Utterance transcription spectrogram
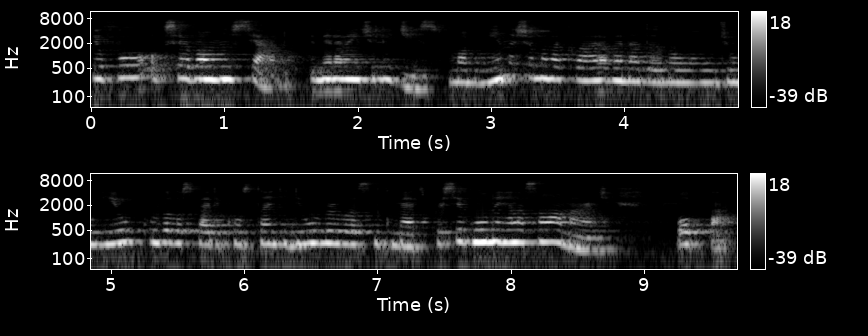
eu vou observar o enunciado. Primeiramente, ele diz: Uma menina chamada Clara vai nadando ao longo de um rio com velocidade constante de 1,5 metros por segundo em relação à margem. Opa,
